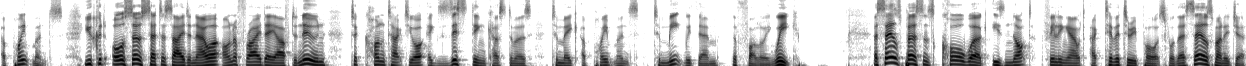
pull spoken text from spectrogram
appointments. You could also set aside an hour on a Friday afternoon to contact your existing customers to make appointments to meet with them the following week. A salesperson's core work is not filling out activity reports for their sales manager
